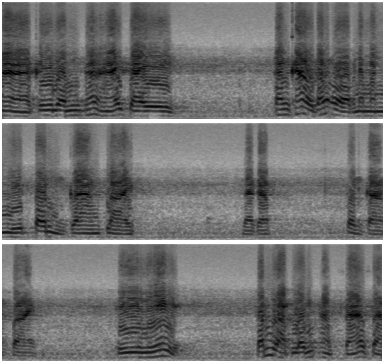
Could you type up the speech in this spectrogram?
อ่า คือลมถ้าหายใจทั้งเข้าทั้งออกเนี่ยมันมีต้นกลางปลายนะครับ ต้นกลางปลาย ทีนี้ สำหรับลมอัศสาสะ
